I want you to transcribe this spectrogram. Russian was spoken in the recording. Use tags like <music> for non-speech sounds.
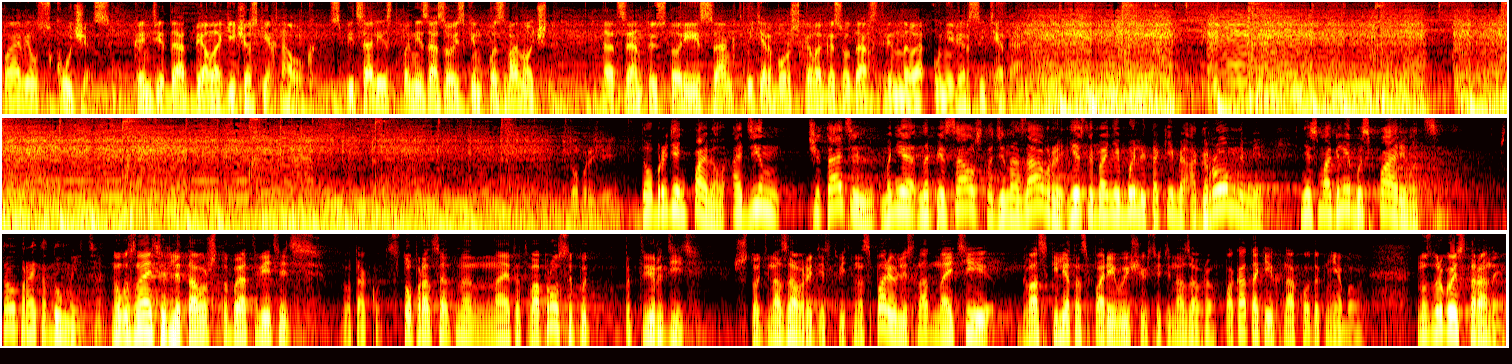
Павел Скучес, кандидат биологических наук, специалист по мезозойским позвоночным, доцент истории Санкт-Петербургского государственного университета. Добрый день. Добрый день, Павел. Один читатель мне написал, что динозавры, если бы они были такими огромными, не смогли бы спариваться. Что вы про это думаете? Ну, вы знаете, для того, чтобы ответить вот так вот стопроцентно на этот вопрос и под- подтвердить, что динозавры действительно спаривались, надо найти два скелета спаривающихся динозавров. Пока таких находок не было. Но с другой стороны,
